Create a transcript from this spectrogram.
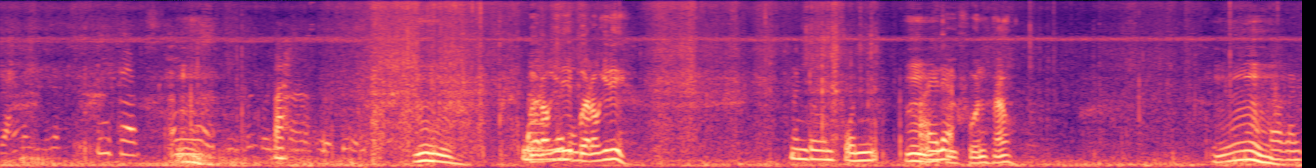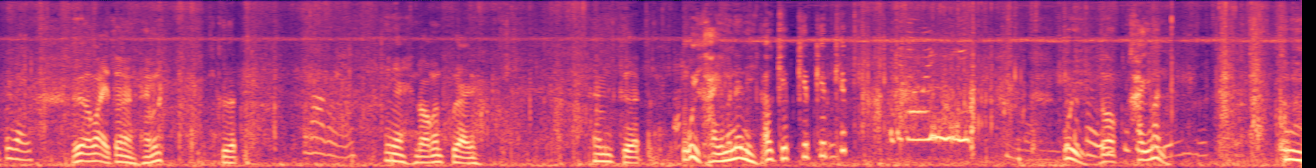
หยางมันมีแล้วมีแต่อันนี้ไปอืมเปิดออกกี่ดีเปิดออกกี่ดี มันโดนฝนอืมไปแล้วถือฝนเอาอืมดอกมันเปื่อยเออเอาไว้ตัวนั้นให้มันเกิดดอกไหนนี่ไงดอกมันเปื่อยให้มันเกิด อุ้ยไข่มันนี่นี่เอาเก็บเก็บเก็บเก็บอุ้ยดอกไข่มันอืม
